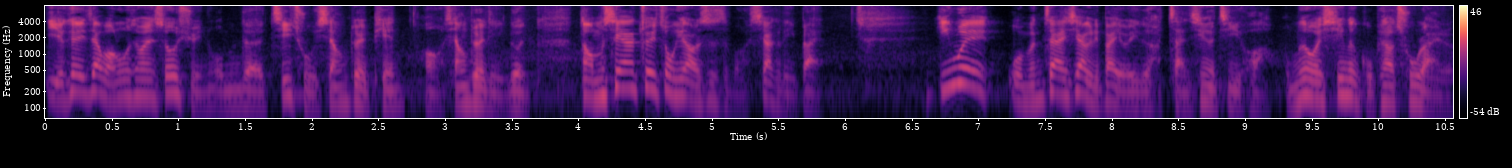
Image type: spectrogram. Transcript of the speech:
也可以在网络上面搜寻我们的基础相对篇哦，相对理论。那我们现在最重要的是什么？下个礼拜，因为我们在下个礼拜有一个崭新的计划，我们认为新的股票出来了。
